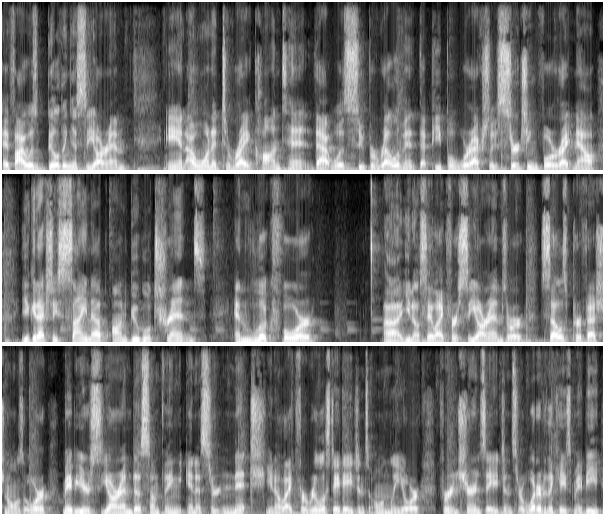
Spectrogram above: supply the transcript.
if I was building a CRM and I wanted to write content that was super relevant that people were actually searching for right now, you could actually sign up on Google Trends and look for uh, you know, say like for CRMs or sales professionals, or maybe your CRM does something in a certain niche, you know, like for real estate agents only or for insurance agents or whatever the case may be.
